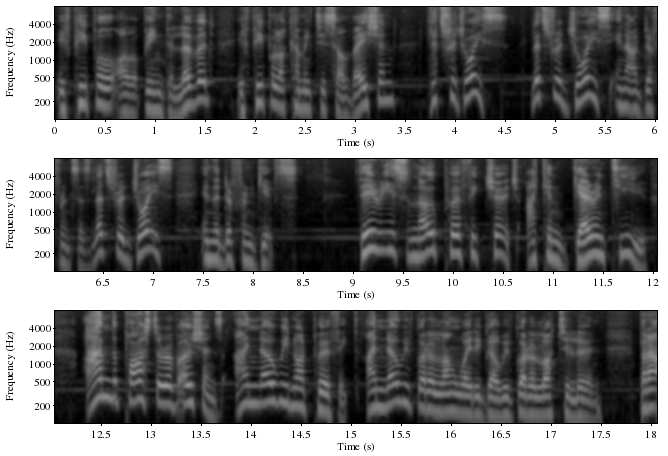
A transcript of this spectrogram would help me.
if people are being delivered, if people are coming to salvation, let's rejoice. Let's rejoice in our differences. Let's rejoice in the different gifts. There is no perfect church. I can guarantee you. I'm the pastor of Oceans. I know we're not perfect. I know we've got a long way to go. We've got a lot to learn. But I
